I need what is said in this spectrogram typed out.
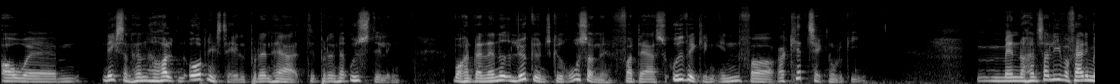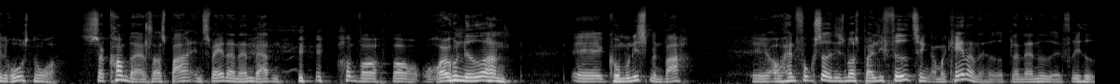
og øh, Nixon han havde holdt en åbningstale på den, her, på den her udstilling, hvor han blandt andet lykønskede russerne for deres udvikling inden for raketteknologi. Men når han så lige var færdig med det rosende ord, så kom der altså også bare en svag af en anden verden, om hvor, hvor røvnederen øh, kommunismen var. Øh, og han fokuserede ligesom også på alle de fede ting, amerikanerne havde, blandt andet øh, frihed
